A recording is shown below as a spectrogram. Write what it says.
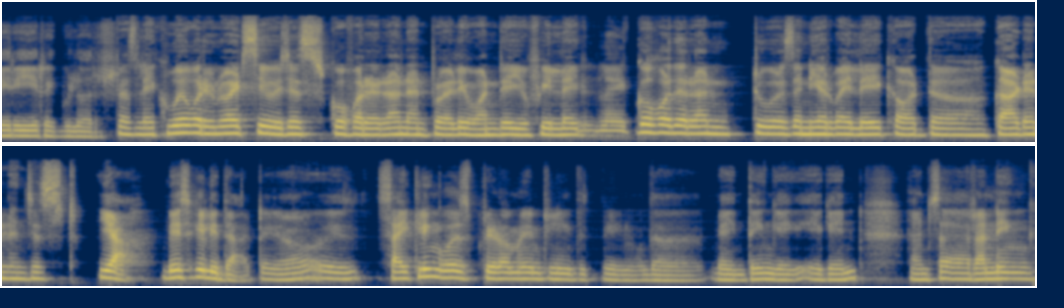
very regular It was like whoever invites you, you just go for a run, and probably one day you feel like like go for the run towards the nearby lake or the garden and just yeah basically that you know cycling was predominantly the, you know the main thing again. And so running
